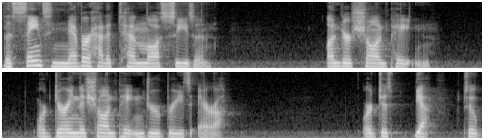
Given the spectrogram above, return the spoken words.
The Saints never had a 10 loss season under Sean Payton or during the Sean Payton Drew Brees era. Or just, yeah. So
